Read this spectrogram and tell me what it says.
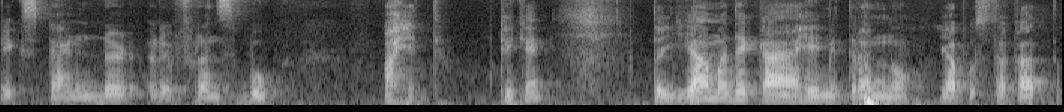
एक स्टँडर्ड रेफरन्स बुक आहेत. ठीक आहे? तर यामध्ये काय आहे मित्रांनो या पुस्तकात?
